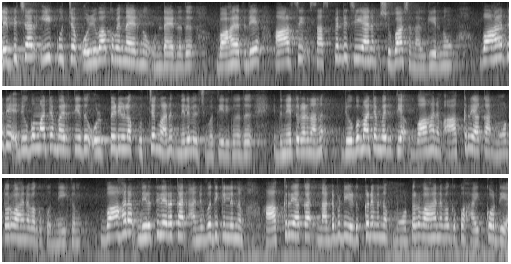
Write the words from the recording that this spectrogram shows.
ലഭിച്ചാൽ ഈ കുറ്റം ഒഴിവാക്കുമെന്നായിരുന്നു ഉണ്ടായിരുന്നത്. വാഹനത്തിന്റെ ആർ സി സസ്പെൻഡ് ചെയ്യാനും ശുപാർശ നൽകിയിരുന്നു. വാഹനത്തിന്റെ രൂപമാറ്റം വരുത്തിയത് ഉൾപ്പെടെയുള്ള കുറ്റങ്ങളാണ് നിലവിൽ ചുമത്തിയിരിക്കുന്നത്. ഇതിനെ തുടർന്നാണ് രൂപമാറ്റം വരുത്തിയ വാഹനം ആക്രിയാക്കാൻ മോട്ടോർ വാഹന വകുപ്പ് നീക്കം വാഹനം നിരത്തിലിറക്കാൻ അനുവദിക്കില്ലെന്നും ആക്രിയാക്കാൻ നടപടിയെടുക്കണമെന്നും മോട്ടോർ വാഹന വകുപ്പ് ഹൈക്കോടതിയെ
